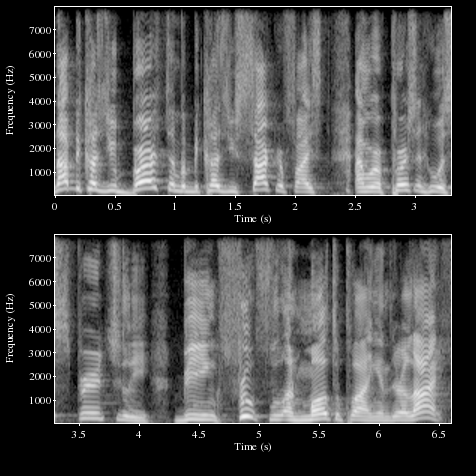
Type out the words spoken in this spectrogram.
Not because you birthed them, but because you sacrificed and were a person who was spiritually being fruitful and multiplying in their life.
